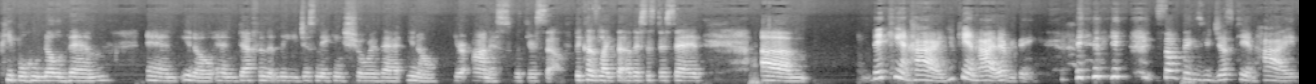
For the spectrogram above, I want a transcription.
people who know them, and you know, and definitely just making sure that you know you're honest with yourself. Because, like the other sister said, um, they can't hide. You can't hide everything. Some things you just can't hide.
